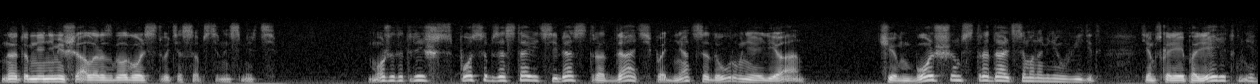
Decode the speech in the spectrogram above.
но это мне не мешало разглагольствовать о собственной смерти. Может, это лишь способ заставить себя страдать, подняться до уровня Элиан. Чем большим страдальцем она меня увидит, тем скорее поверит мне.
